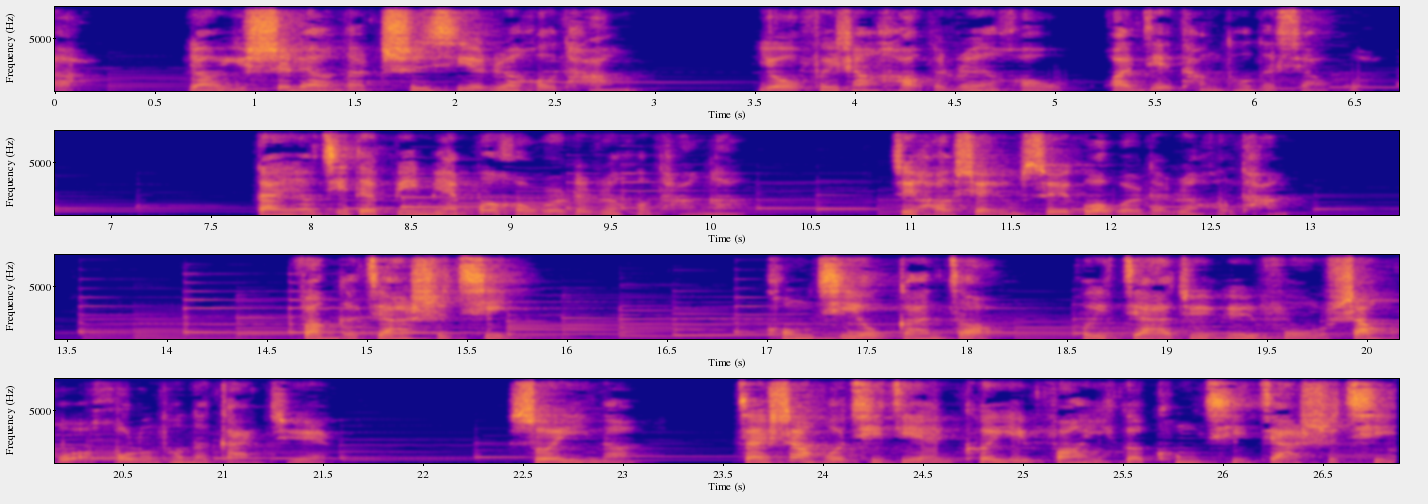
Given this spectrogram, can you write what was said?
了，要以适量的吃些润喉糖，有非常好的润喉、缓解疼痛的效果。但要记得避免薄荷味的润喉糖啊，最好选用水果味的润喉糖。放个加湿器，空气有干燥，会加剧孕妇上火喉咙痛的感觉，所以呢，在上火期间可以放一个空气加湿器。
